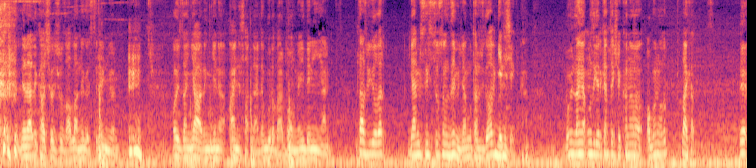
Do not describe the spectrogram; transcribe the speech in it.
nelerle karşılaşırız Allah ne gösterir bilmiyorum. o yüzden yarın yine aynı saatlerde buralarda olmayı deneyin yani. Bu tarz videolar gelmesini istiyorsanız demeyeceğim. Bu tarz videolar gelecek. o yüzden yapmanız gereken tek şey kanala abone olup like at. Ve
